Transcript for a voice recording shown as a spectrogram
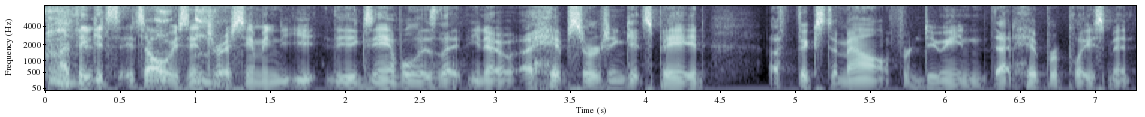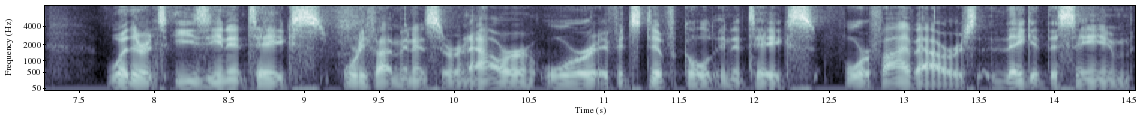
I think it's it's always interesting. I mean, you, the example is that you know a hip surgeon gets paid a fixed amount for doing that hip replacement, whether it's easy and it takes 45 minutes or an hour, or if it's difficult and it takes four or five hours, they get the same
